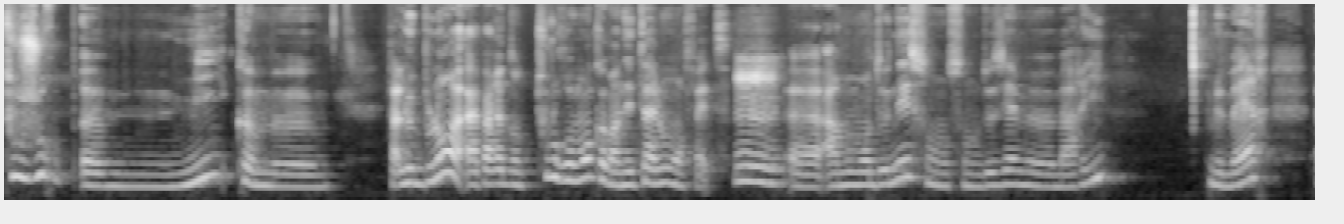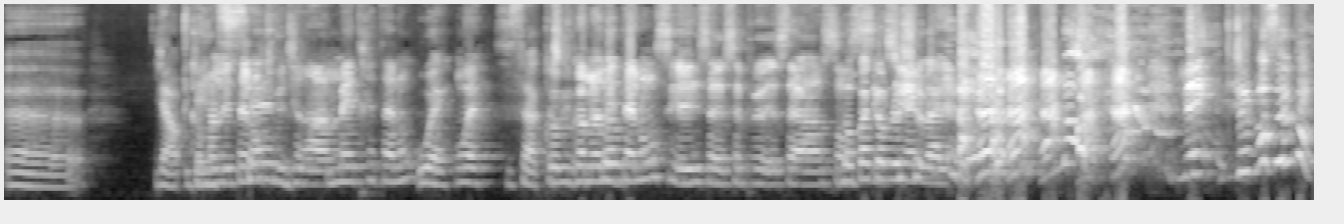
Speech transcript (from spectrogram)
toujours euh, mis comme euh, enfin le blanc apparaît dans tout le roman comme un étalon en fait Mm. euh, à un moment donné son, son deuxième mari le maire euh, y a, il y a Comme un étalon, scène- tu veux dire un maître étalon? Ouais Ouais. c'est ça Parce que comme un étalon, c'est, ça, ça peut, ça a un sens non pas comme le cheval Mais, je pensais pas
